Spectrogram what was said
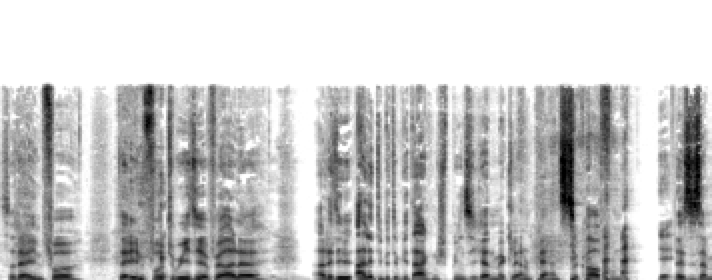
So der Info, der Info-Tweet hier für alle, alle die, alle, die mit dem Gedanken spielen, sich einen McLaren P1 zu kaufen. Es ist ein,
